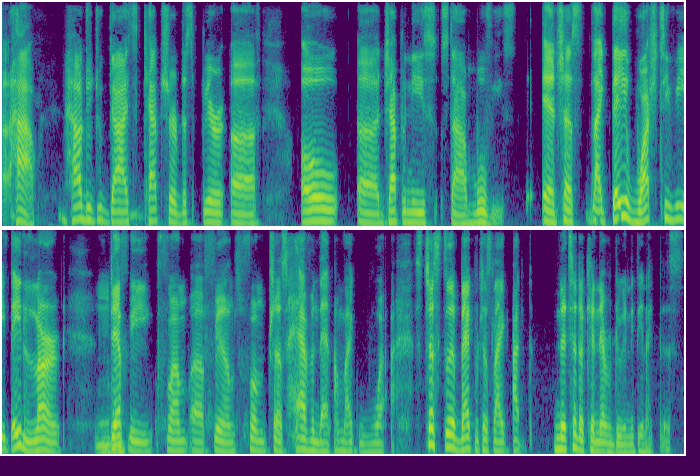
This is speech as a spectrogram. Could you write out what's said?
how? How did you guys capture the spirit of old uh Japanese style movies? And just like they watch TV, they learned Mhm. definitely from uh films from just having that. I'm like, what? Just stood back with just like I Nintendo can never do anything like this.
